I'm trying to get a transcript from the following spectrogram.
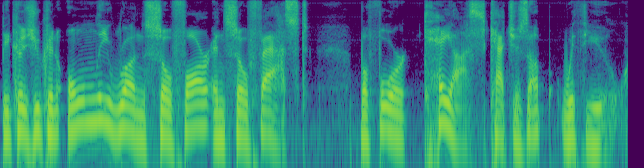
because you can only run so far and so fast before chaos catches up with you.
